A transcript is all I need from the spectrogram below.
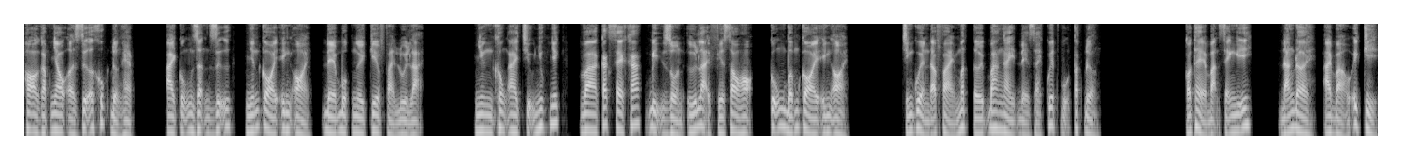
Họ gặp nhau ở giữa khúc đường hẹp. Ai cũng giận dữ, nhấn còi inh ỏi để buộc người kia phải lùi lại. Nhưng không ai chịu nhúc nhích và các xe khác bị dồn ứ lại phía sau họ cũng bấm còi inh ỏi. Chính quyền đã phải mất tới 3 ngày để giải quyết vụ tắc đường. Có thể bạn sẽ nghĩ, đáng đời, ai bảo ích kỷ.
